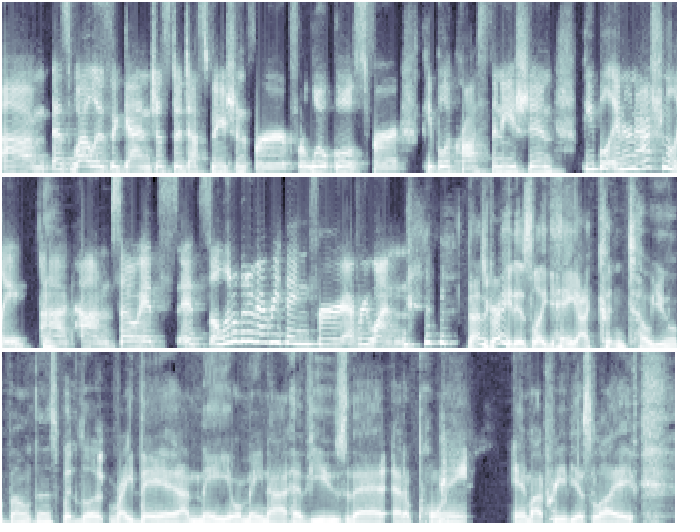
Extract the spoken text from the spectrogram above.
um, as well as again just a destination for for locals, for people across the nation, people internationally uh, come. So it's it's a little bit of everything for everyone. That's great. It's like, hey, I couldn't tell you about this, but look, right there, I may or may not have used that at a point in my previous life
